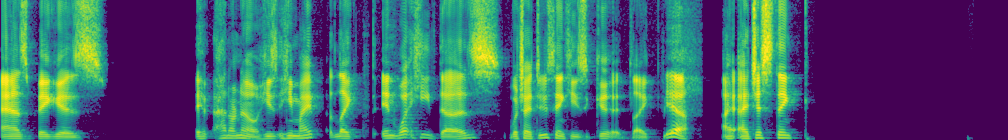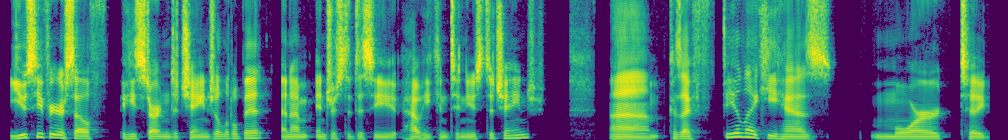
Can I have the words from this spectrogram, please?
as big as if, I don't know. He's he might like in what he does, which I do think he's good. Like yeah. I, I just think you see for yourself he's starting to change a little bit and i'm interested to see how he continues to change um because i feel like he has more to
